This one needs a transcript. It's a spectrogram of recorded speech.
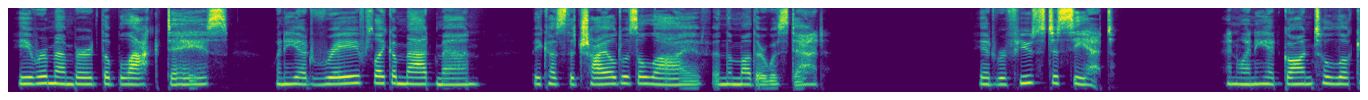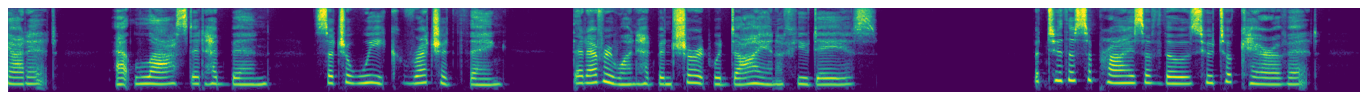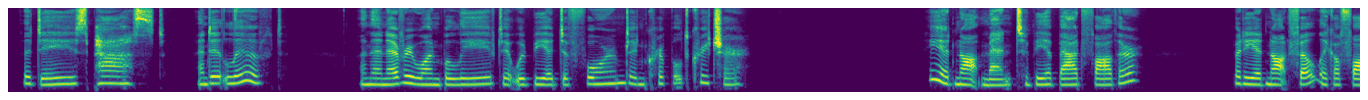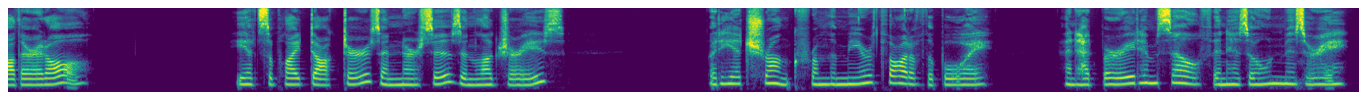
He remembered the black days when he had raved like a madman because the child was alive and the mother was dead. He had refused to see it, and when he had gone to look at it, at last it had been such a weak, wretched thing that everyone had been sure it would die in a few days. But to the surprise of those who took care of it, the days passed and it lived, and then everyone believed it would be a deformed and crippled creature. He had not meant to be a bad father, but he had not felt like a father at all. He had supplied doctors and nurses and luxuries, but he had shrunk from the mere thought of the boy and had buried himself in his own misery.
